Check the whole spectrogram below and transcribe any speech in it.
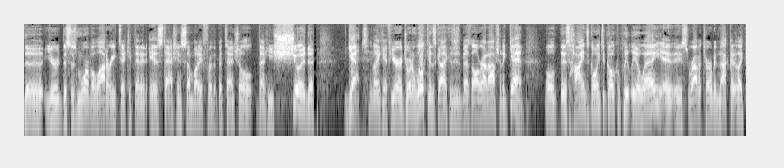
the you're this is more of a lottery ticket than it is stashing somebody for the potential that he should get. Like if you're a Jordan Wilkins guy because he's the best all around option. Again, well, is Hines going to go completely away? Is Robert Turbin not going to like?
